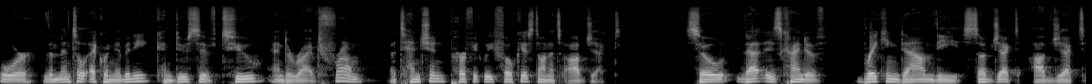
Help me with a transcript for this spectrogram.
or the mental equanimity conducive to and derived from attention perfectly focused on its object. So that is kind of breaking down the subject object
